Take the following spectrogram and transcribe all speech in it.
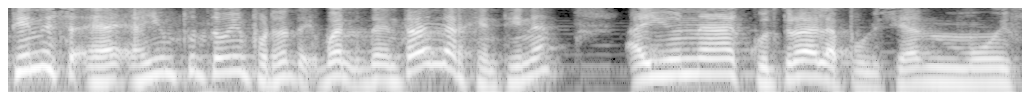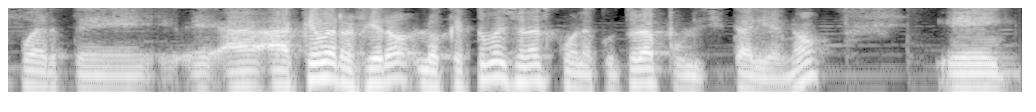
tienes, eh, hay un punto muy importante. Bueno, de entrada en Argentina hay una cultura de la publicidad muy fuerte. Eh, ¿A, a qué me refiero? Lo que tú mencionas como la cultura publicitaria, ¿no? Eh,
